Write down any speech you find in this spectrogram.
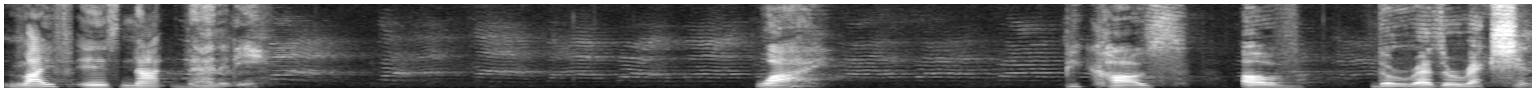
Life is not vanity. Why? Because of the resurrection.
